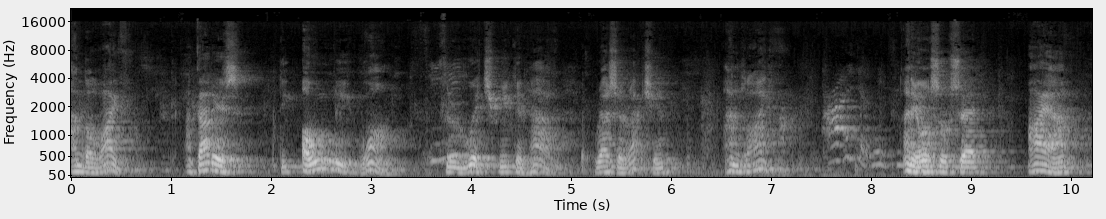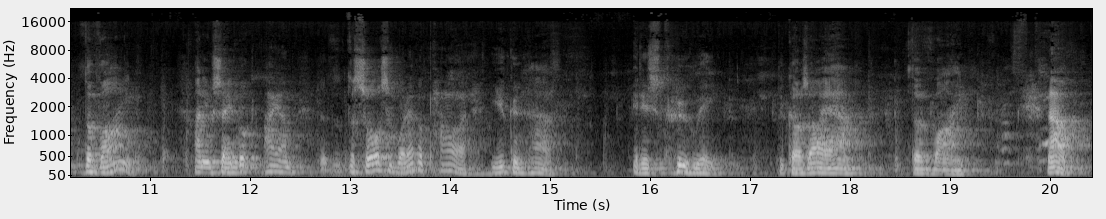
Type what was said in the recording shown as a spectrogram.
and the life. And that is the only one through which we can have resurrection and life. And he also said, I am the vine. And he was saying, Look, I am the source of whatever power you can have. It is through me, because I am the vine. Now,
